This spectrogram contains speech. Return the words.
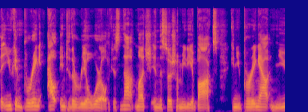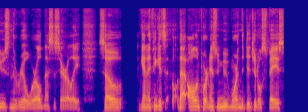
that you can bring out into the real world because not much in the social media box can you bring out and use in the real world necessarily. So again, I think it's that all important as we move more in the digital space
